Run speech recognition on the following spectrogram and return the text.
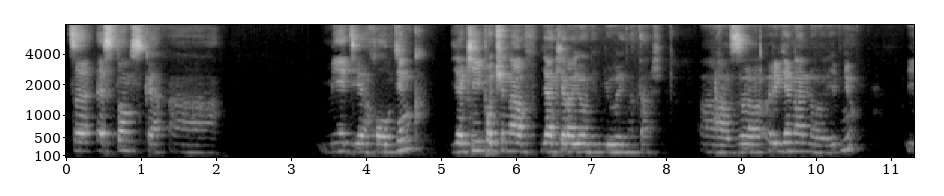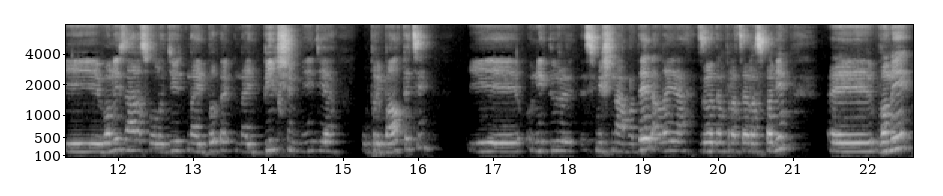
Це естонська медіа холдинг який починав, як і райони Ньюей Наташ, з регіонального рівню. І вони зараз володіють найбільшим медіа у Прибалтиці. І у них дуже смішна модель, але я згодом про це розповім. Е, вони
